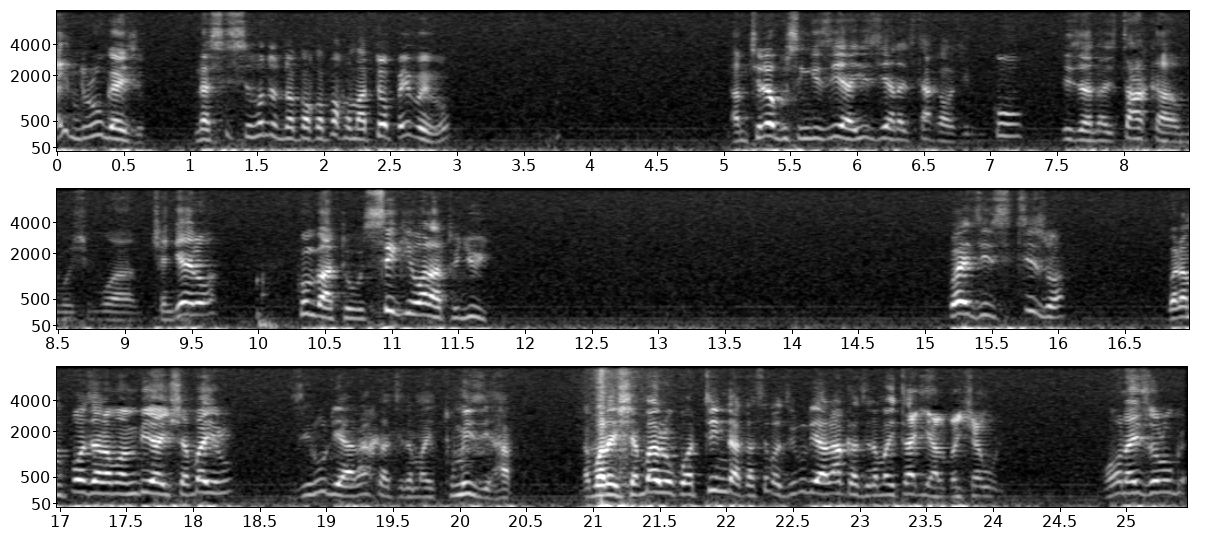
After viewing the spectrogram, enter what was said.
Hii ni lugha hizo, na sisi sote tunapakapaka matope hivyo hivyo. Amchelewe kusingizia hizi anazitaka waziri mkuu, hizi anazitaka mheshimiwa Chengerwa, kumbe hatuhusiki wala hatujui. Kwa hiyo zilisitizwa, bwana Mponza anamwambia Ishabairu zirudi haraka, zina matumizi hapa, na bwana Ishabairu kwa Tinda akasema zirudi haraka, zina mahitaji halmashauri. Unaona hizo lugha?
